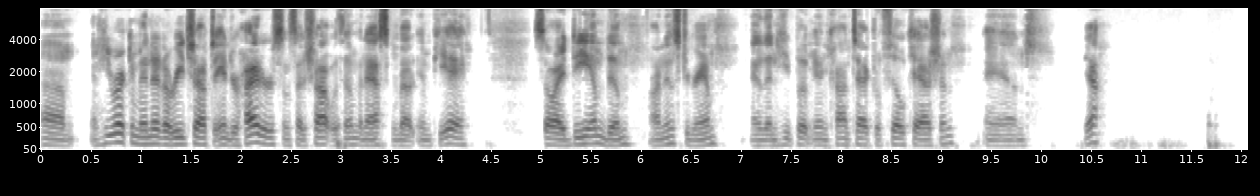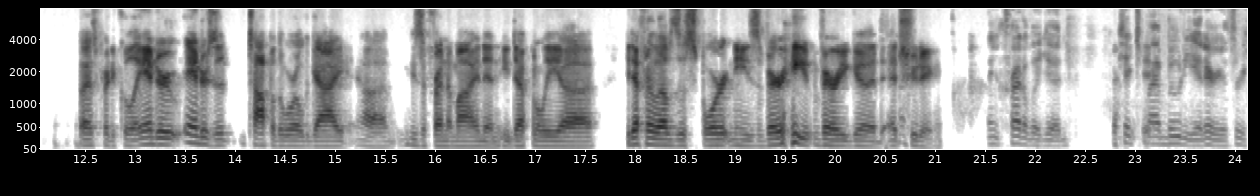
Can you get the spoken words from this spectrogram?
Um, and he recommended I reach out to Andrew Hyder since I shot with him and ask him about MPA. So I DM'd him on Instagram, and then he put me in contact with Phil Cashin, and yeah. That's pretty cool. Andrew Andrew's a top of the world guy. Uh, he's a friend of mine, and he definitely uh, he definitely loves the sport, and he's very very good at shooting. Incredibly good kicked my booty at area three.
